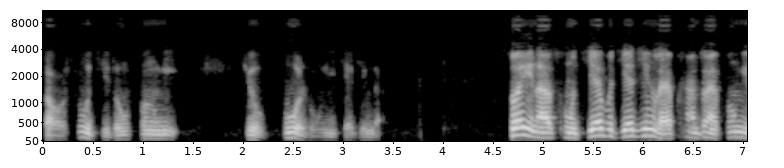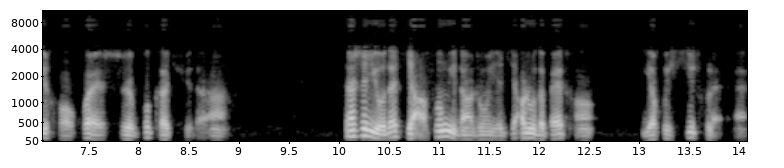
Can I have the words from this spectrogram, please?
少数几种蜂蜜就不容易结晶的。所以呢，从结不结晶来判断蜂蜜好坏是不可取的啊。但是有的假蜂蜜当中也加入的白糖，也会析出来，哎，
